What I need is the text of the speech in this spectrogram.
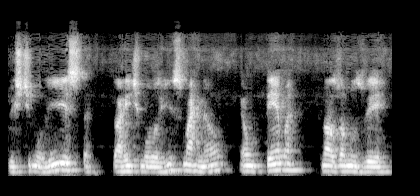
do estimulista, do arritmologista, mas não, é um tema que nós vamos ver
